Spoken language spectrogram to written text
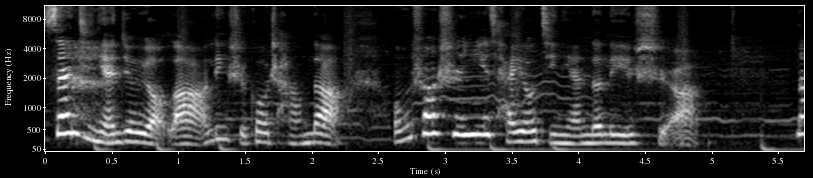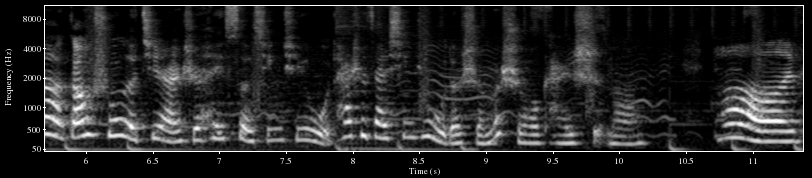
三几年就有了，历史够长的。我们双十一才有几年的历史。那刚说的，既然是黑色星期五，它是在星期五的什么时候开始呢？ Oh, well, I've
